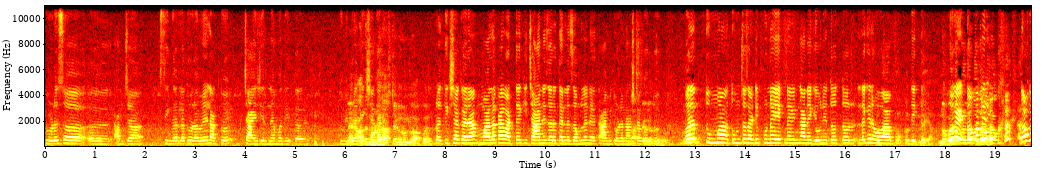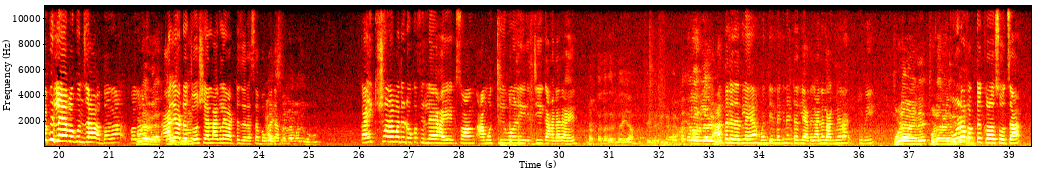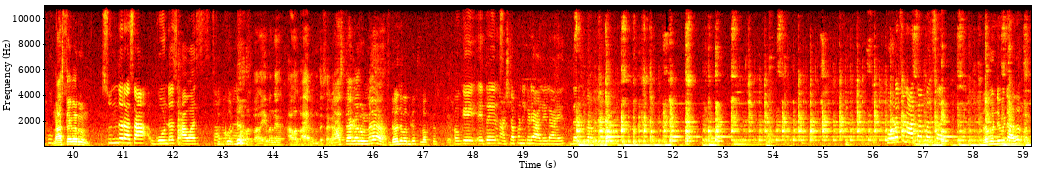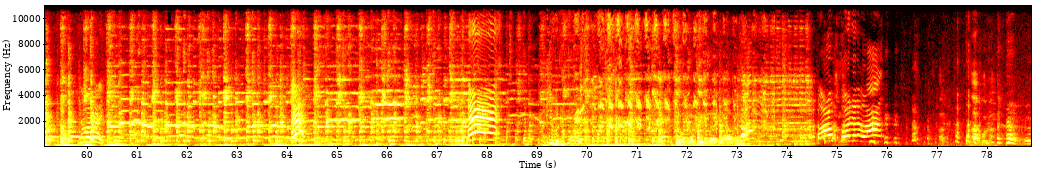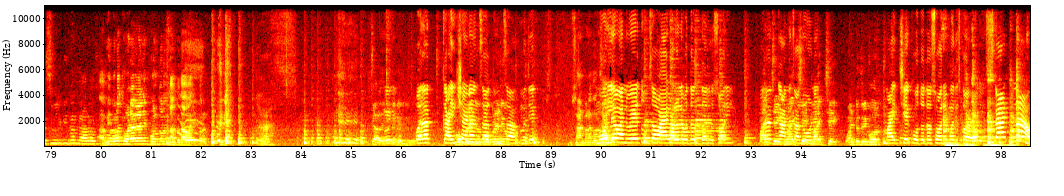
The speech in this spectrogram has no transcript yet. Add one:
थोडस आमच्या सिंगरला थोडा वेळ लागतोय चाय जिरण्यामध्ये तर तुम्ही नाही, आता प्रतीक्षा थोडा करा. नाश्ता करून घेऊ आपण. प्रतीक्षा करा. मला काय वाटतंय की चहाने जर त्यांना जमलं नाही तर आम्ही थोडा नाश्ता नाश्ता करतो. करतो. परत तुम्हा तुमच्यासाठी पुन्हा एक नवीन गाणं घेऊन येतो तर लगे राहू आप डोकं देखते फिरलं या. नको, ओके नको, डोकं नको, फिर नको. डोकं फिरलंय या बघून जा. बघा थोड्या बघा वेळात आले वाटत जोश यायला लागलाय वाटतं जरासा. बघूत काही आपण. सणामध्ये बघू. काही क्षणामध्ये डोकं फिरलंय. हा एक सॉन्ग अमोल त्रिवण हे जी गाणार आहेत हाताला धरलं या म्हणते लगीन आता ठरलं लागलं. आता धरलं या म्हणते लग्न ठरले आता गाणं लागणार आहे. तुम्ही. थोड्या वेळाने थोड्या वेळाने थोडा करा. फक्त कळसोचा खूप नाश्ता करून. सुंदर असा गोंडस आवाज हे बाहेर सगळा नाश्ता करून ना. दरवाजा बंद कर लॉक कर. ओके येथे नाश्ता पण इकडे आलेला आहे. दर्जी बाबा रहा है. आम्ही तुला थोड्या वेळाने फोन करून सांगतो दहा वाजेपर्यंत. परत काही क्षणांचा. तुमचा म्हणजे मौल्यवान वेळ तुमचा वाया घालवल्याबद्दल सॉरी परत चेक गाणं चालू माईक चेक होत होता सॉरी मध्येच स्टार्ट नाव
